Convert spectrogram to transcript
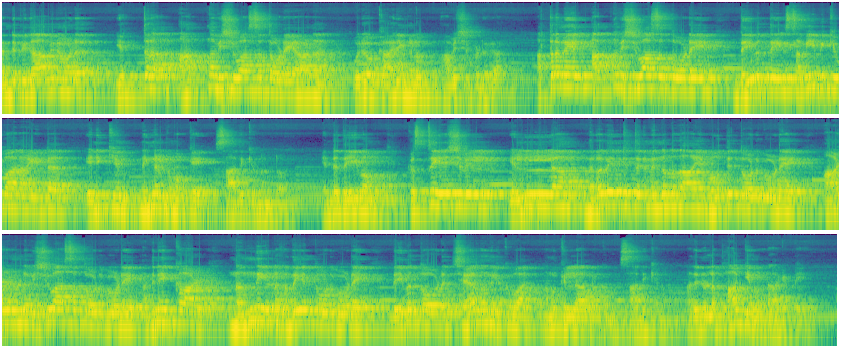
തന്റെ പിതാവിനോട് എത്ര ആത്മവിശ്വാസത്തോടെയാണ് ഓരോ കാര്യങ്ങളും ആവശ്യപ്പെടുക. അത്രമേൽ ആത്മവിശ്വാസത്തോടെ ദൈവത്തെ സമീപിക്കുവാനായിട്ട് എനിക്കും നിങ്ങൾക്കുമൊക്കെ സാധിക്കുന്നുണ്ടോ? എന്റെ ദൈവം ക്രിസ്തു യേശുവിൽ എല്ലാം നിറവേറ്റിത്തരും എന്നുള്ളതായ ബോധ്യത്തോടുകൂടെ ആഴമുള്ള വിശ്വാസത്തോടുകൂടെ അതിനേക്കാൾ നന്ദിയുള്ള ഹൃദയത്തോടുകൂടെ ദൈവത്തോട് ചേർന്ന് നിൽക്കുവാൻ നമുക്കെല്ലാവർക്കും സാധിക്കണം. അതിനുള്ള ഭാഗ്യമുണ്ടാകട്ടെ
